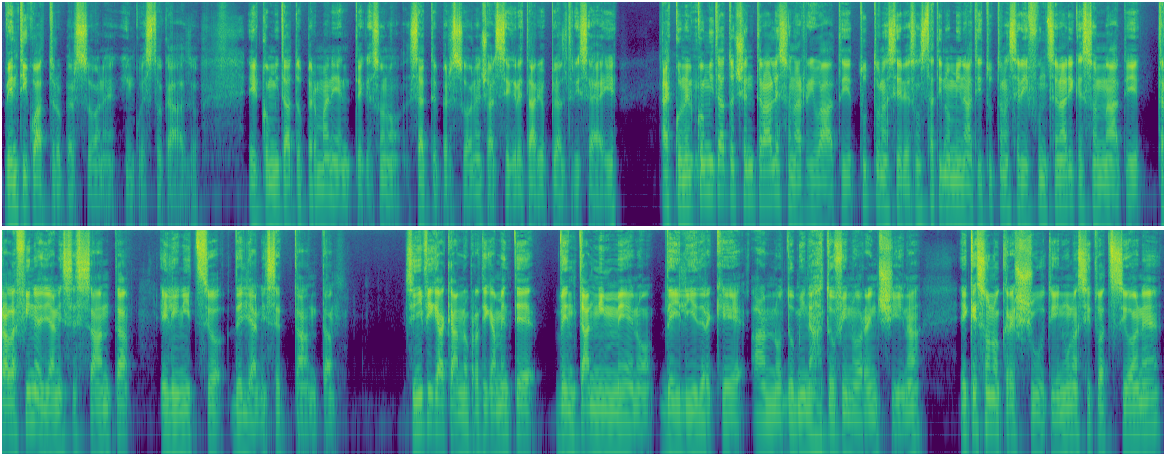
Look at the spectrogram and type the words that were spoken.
24 persone in questo caso, e il Comitato Permanente che sono 7 persone, cioè il segretario più altri 6. Ecco, nel Comitato Centrale sono arrivati tutta una serie, sono stati nominati tutta una serie di funzionari che sono nati tra la fine degli anni 60 e l'inizio degli anni 70 Significa che hanno praticamente vent'anni in meno dei leader che hanno dominato finora in Cina e che sono cresciuti in una situazione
